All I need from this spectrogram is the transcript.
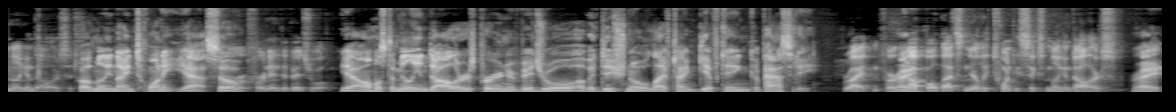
million dollars twelve million nine twenty. Yeah. So for, for an individual. yeah, almost a million dollars per individual of additional lifetime gifting capacity. Right, and for a Right. couple, that's nearly 26 million dollars. Right.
